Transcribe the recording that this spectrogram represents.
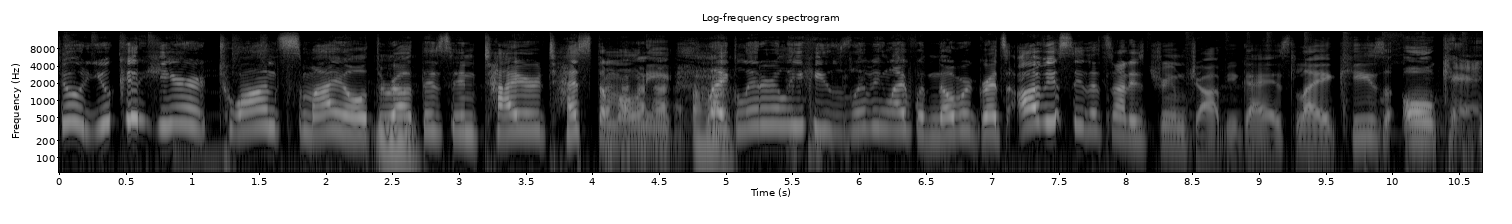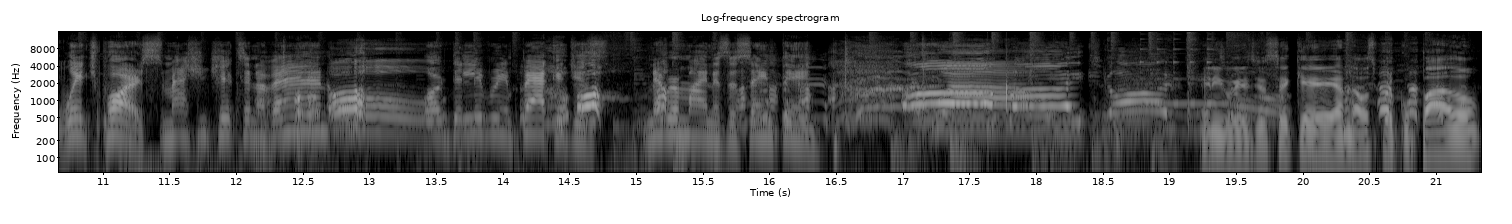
dude, you could hear Tuan smile throughout mm. this entire testimony. Uh-huh. Like, literally, he's living life with no regrets. Obviously, that's not his dream job, you guys. Like, he's okay. Which part? Smashing chicks in a van Oh. or delivering packages? Oh. Never mind, it's the same thing. Oh my God. Anyways, yo sé que andabas preocupado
